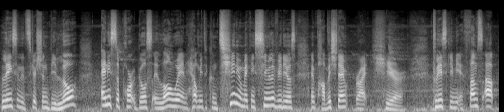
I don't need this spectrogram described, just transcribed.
links in the description below. Any support goes a long way and help me to continue making similar videos and publish them right here please give me a thumbs up,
